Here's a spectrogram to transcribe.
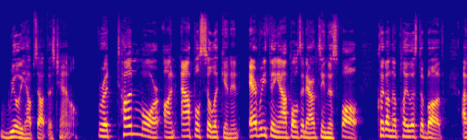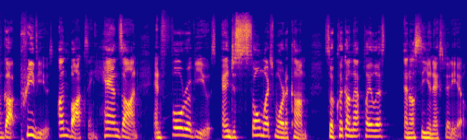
really helps out this channel. For a ton more on Apple Silicon and everything Apple's announcing this fall, click on the playlist above. I've got previews, unboxing, hands-on, and full reviews, and just so much more to come. So click on that playlist, and I'll see you next video.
